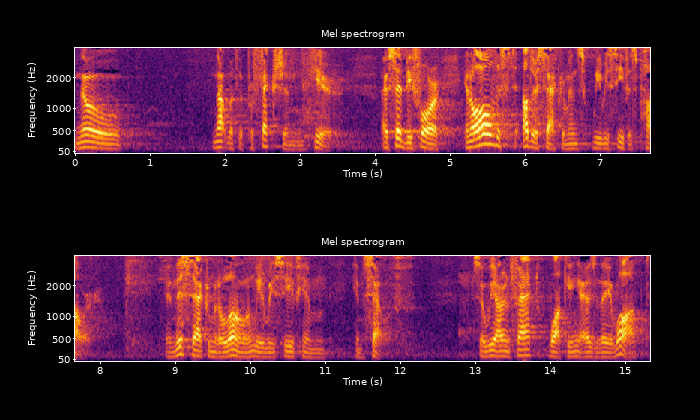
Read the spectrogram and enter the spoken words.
no not with the perfection here. I've said before, in all the other sacraments, we receive his power. In this sacrament alone, we receive him himself. So we are, in fact, walking as they walked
